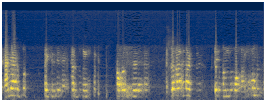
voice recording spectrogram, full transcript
ಯಾರ್ಯಾರ್ದು ಆಗಿದೆ, ಯಾರ್ಯಾರ್ದು ಒಂದು amount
